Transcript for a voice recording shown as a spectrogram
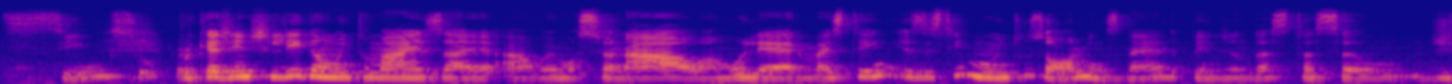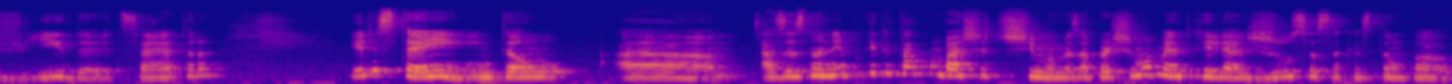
sim, super. Porque a gente liga muito mais ao emocional, à mulher, mas tem, existem muitos homens, né? Dependendo da situação de vida, etc. Eles têm. Então, ah, às vezes não é nem porque ele tá com baixa autoestima, mas a partir do momento que ele ajusta essa questão com a,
